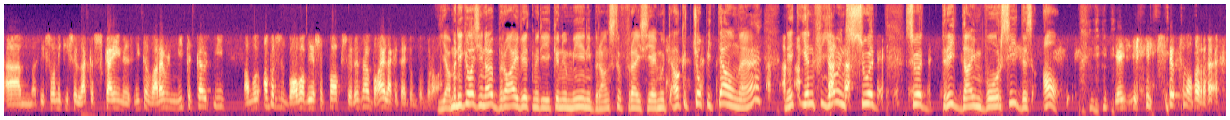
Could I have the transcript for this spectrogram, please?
Ehm um, as die sonnetjie so lekker skyn, is nie te warm en nie te koud nie. amper soos baba weer se pap, so dis nou baie lekker tyd om te braai. Ja, maar Nico, as jy nou braai weet met die ekonomie en die brandstofprys, jy moet elke choppie tel, né? Net een vir jou en so so 3 duim worsie, dis al. jy jy sit hom reg.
